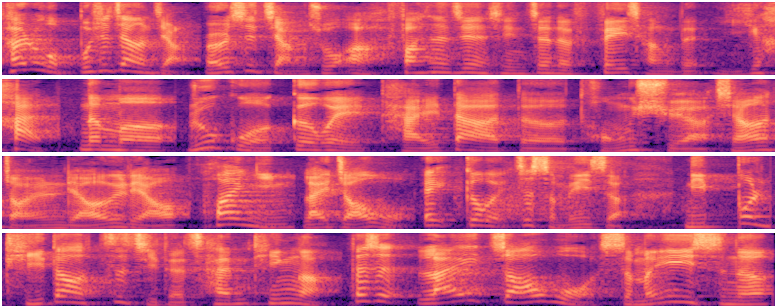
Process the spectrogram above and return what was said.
他如果不是这样讲，而是讲说啊，发生这件事情真的非常的遗憾。那么，如果各位台大的同学啊，想要找人聊一聊，欢迎来找我。哎，各位，这什么意思啊？你不提到自己的餐厅啊，但是来找我，什么意思呢？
